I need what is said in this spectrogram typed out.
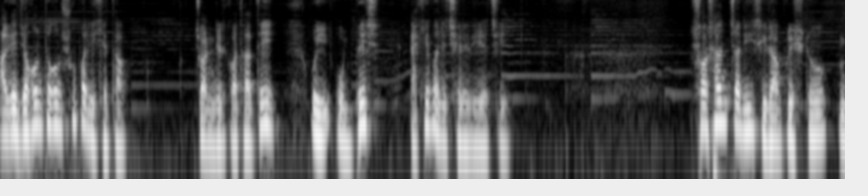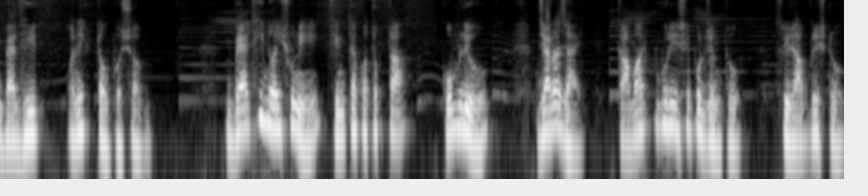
আগে যখন তখন সুপারি খেতাম। চণ্ডের কথাতে ওই অভ্যেস একেবারে ছেড়ে দিয়েছি। শ্মশানচারী শ্রীরামকৃষ্ণ ব্যাধির অনেকটা উপশম। ব্যাধি নয় শুনে চিন্তা কতকটা কমলেও জানা যায় কামারপুকুরে এসে পর্যন্ত শ্রীরামকৃষ্ণ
